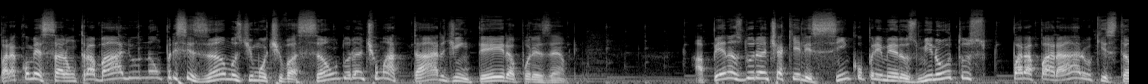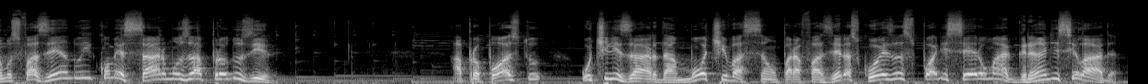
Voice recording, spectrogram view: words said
Para começar um trabalho, não precisamos de motivação durante uma tarde inteira, por exemplo. Apenas durante aqueles cinco primeiros minutos para parar o que estamos fazendo e começarmos a produzir. A propósito, utilizar da motivação para fazer as coisas pode ser uma grande cilada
